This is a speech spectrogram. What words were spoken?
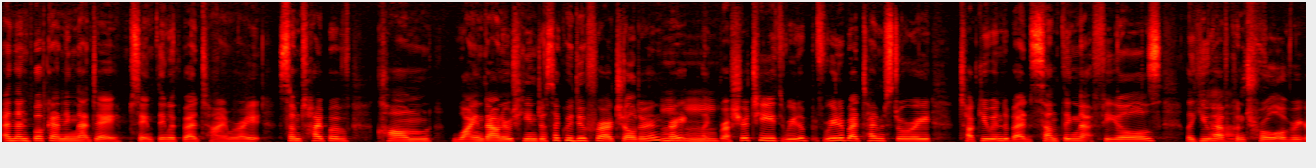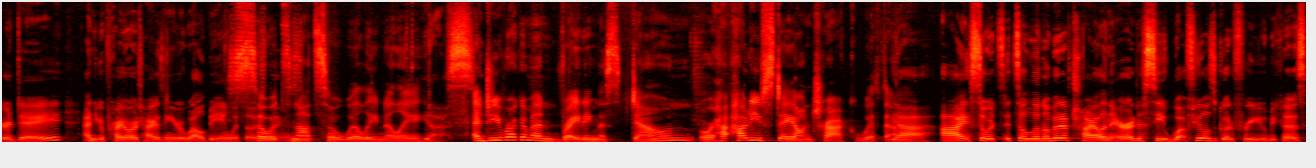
and then bookending that day. Same thing with bedtime, right? Some type of calm wind down routine, just like we do for our children, right? Like mm-hmm. brush your teeth, read a, read a bedtime story, tuck you into bed, something that feels like you have control over your day and you're prioritizing your well being with those So things. it's not so willy nilly. Yes. And do you recommend writing this down, or how, how do you stay on track with that? Yeah, I so it's it's a little bit of trial and error to see what feels good for you because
